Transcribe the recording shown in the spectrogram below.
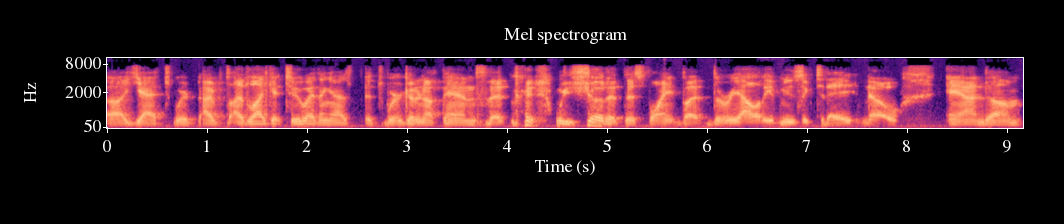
uh, yet. We're, I'd, I'd like it to. I think as we're a good enough band that we should at this point, but the reality of music today, no. And um,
